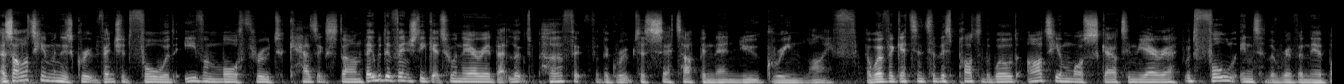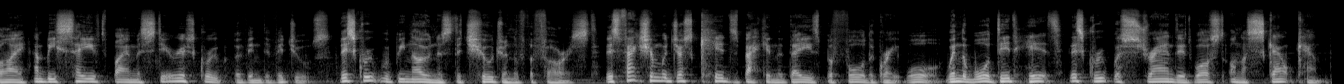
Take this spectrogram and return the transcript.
As Artyom and his group ventured forward even more through to Kazakhstan, they would eventually get to an area that looked perfect for the group to set up in their new green life. However, getting to this part of the world, Artyom while scouting the area would fall into the river nearby and be saved by a mysterious group of individuals. This group would be known as the Children of the Forest. This faction were just kids back in the days before the Great War. When the war did hit, this group was stranded whilst on a scout camp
